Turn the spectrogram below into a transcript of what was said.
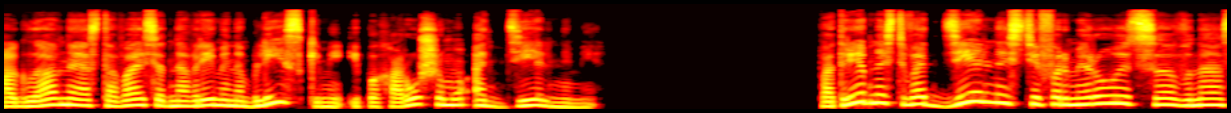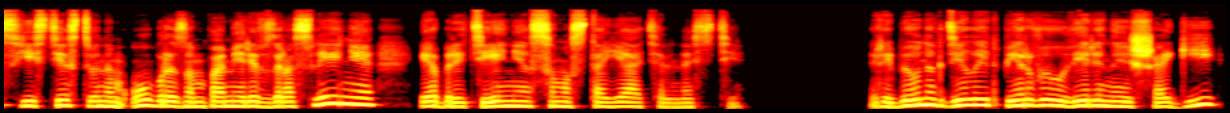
а главное, оставаясь одновременно близкими и по-хорошему отдельными. Потребность в отдельности формируется в нас естественным образом по мере взросления и обретения самостоятельности. Ребенок делает первые уверенные шаги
